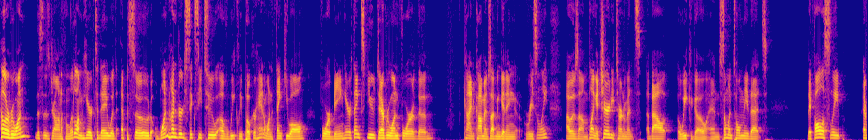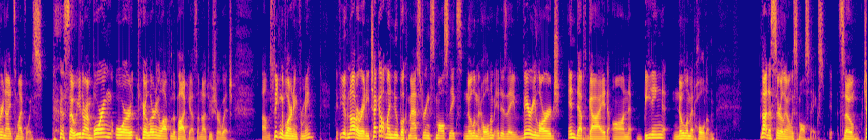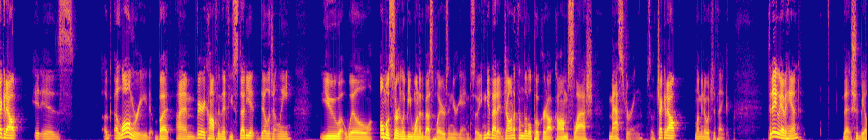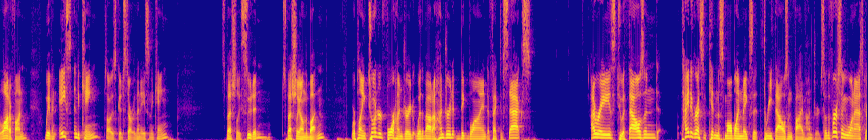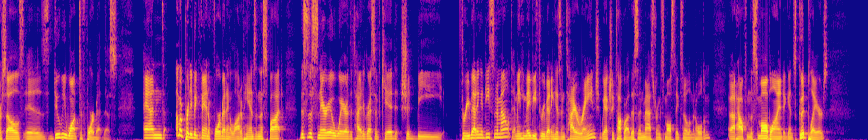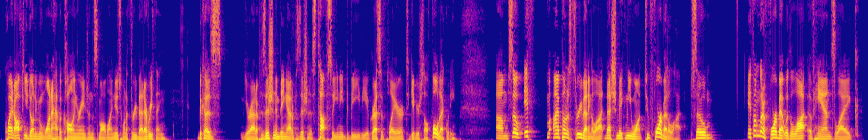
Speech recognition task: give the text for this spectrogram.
Hello, everyone. This is Jonathan Little. I'm here today with episode 162 of Weekly Poker Hand. I want to thank you all for being here. Thanks you to everyone for the kind comments I've been getting recently. I was um, playing a charity tournament about a week ago, and someone told me that they fall asleep every night to my voice. so either I'm boring or they're learning a lot from the podcast. I'm not too sure which. Um, speaking of learning from me, if you have not already, check out my new book, Mastering Small Stakes No Limit Hold'em. It is a very large, in depth guide on beating No Limit Hold'em. Not necessarily only small stakes. So check it out. It is a, a long read, but I am very confident that if you study it diligently, you will almost certainly be one of the best players in your game. So you can get that at jonathanlittlepoker.com slash mastering. So check it out. Let me know what you think. Today we have a hand that should be a lot of fun. We have an ace and a king. It's always good to start with an ace and a king, especially suited, especially on the button. We're playing 200 400 with about 100 big blind effective stacks. I raise to 1,000. Tight aggressive kid in the small blind makes it 3,500. So the first thing we want to ask ourselves is do we want to 4 bet this? And I'm a pretty big fan of 4 betting a lot of hands in this spot. This is a scenario where the tight aggressive kid should be three betting a decent amount. I mean, he may be three betting his entire range. We actually talk about this in Mastering Small Stakes No Limit Hold'em about how from the small blind against good players, quite often you don't even want to have a calling range in the small blind. You just want to three bet everything because you're out of position and being out of position is tough. So you need to be the aggressive player to give yourself fold equity. Um, so if my opponent's three betting a lot, that should make me want to four bet a lot. So if I'm going to four bet with a lot of hands like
